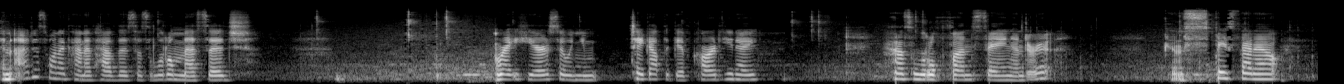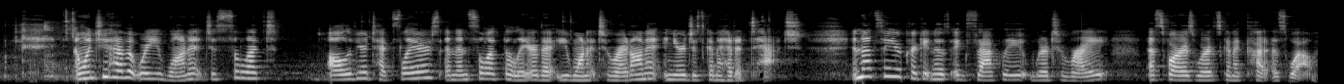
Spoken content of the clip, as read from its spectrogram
And I just want to kind of have this as a little message right here. So when you take out the gift card, you know, has a little fun saying under it. You can space that out. And once you have it where you want it, just select all of your text layers and then select the layer that you want it to write on it and you're just going to hit attach. And that's so your Cricut knows exactly where to write as far as where it's going to cut as well.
